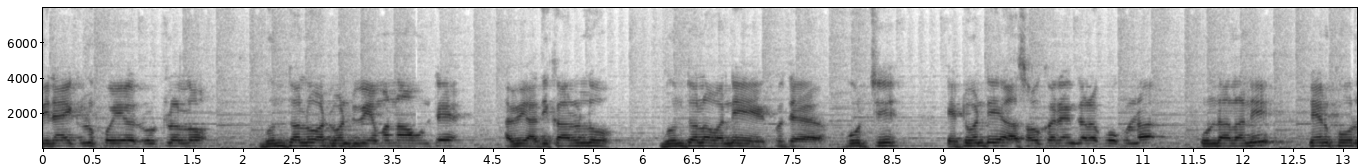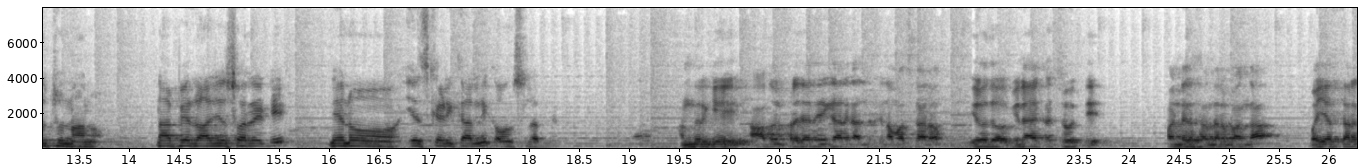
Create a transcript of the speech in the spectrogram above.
వినాయకులు పోయే రూట్లలో గుంతలు అటువంటివి ఏమన్నా ఉంటే అవి అధికారులు గుంతలు అవన్నీ కొద్దిగా పూడ్చి ఎటువంటి అసౌకర్యం కలగకుండా ఉండాలని నేను కోరుచున్నాను. నా పేరు రాజేశ్వర్ రెడ్డి. నేను ఎస్కేడి కాలనీ కౌన్సిలర్ని అందరికీ ఆదోని ప్రజానీకానికి అందరికీ నమస్కారం. ఈరోజు వినాయక చవితి పండుగ సందర్భంగా వైఎస్ఆర్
